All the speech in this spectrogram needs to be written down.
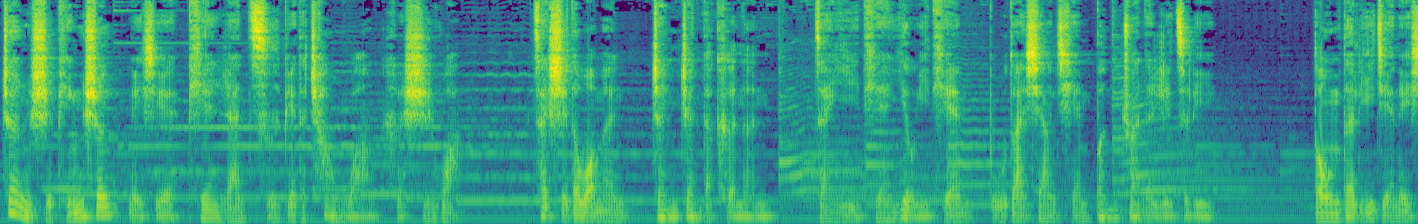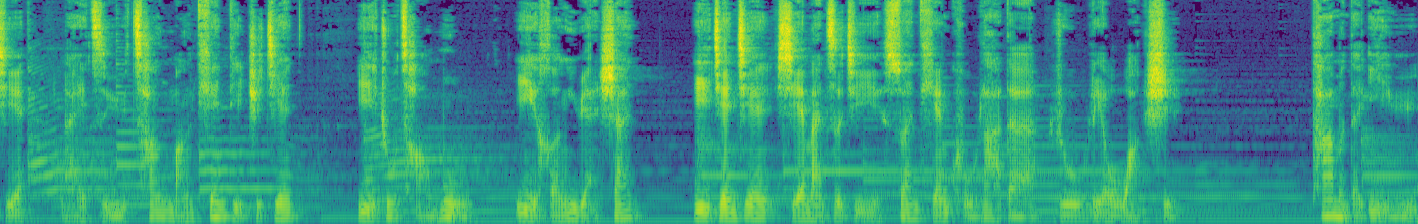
正是平生那些翩然辞别的怅惘和失望，才使得我们真正的可能，在一天又一天不断向前奔转的日子里，懂得理解那些来自于苍茫天地之间，一株草木，一横远山。一间间写满自己酸甜苦辣的如流往事，他们的异于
